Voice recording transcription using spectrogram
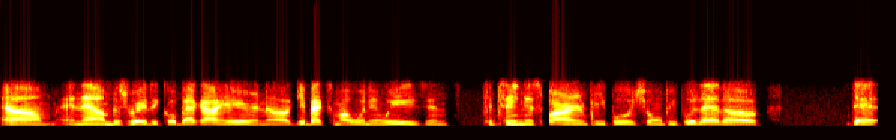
um, and now I'm just ready to go back out here and uh, get back to my winning ways and continue inspiring people and showing people that uh, that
